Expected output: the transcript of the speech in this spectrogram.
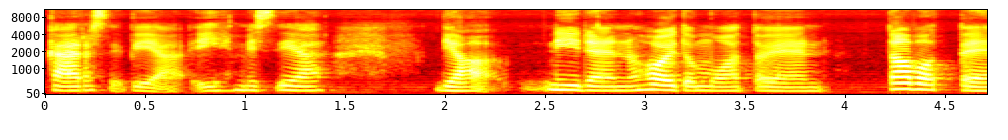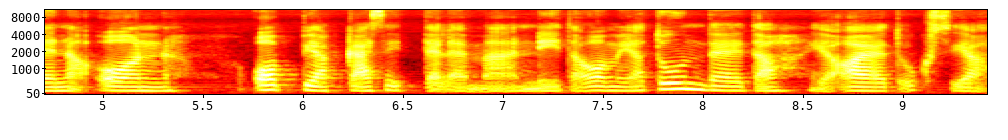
kärsiviä ihmisiä – ja niiden hoitomuotojen tavoitteena on oppia käsittelemään niitä omia tunteita ja ajatuksia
